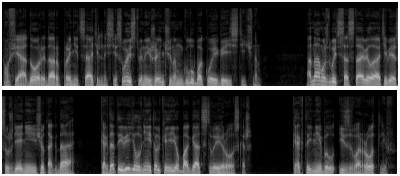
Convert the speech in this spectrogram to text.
У Феодоры дар проницательности, свойственный женщинам глубоко эгоистичным — она, может быть, составила о тебе суждение еще тогда, когда ты видел в ней только ее богатство и роскошь. Как ты ни был изворотлив,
